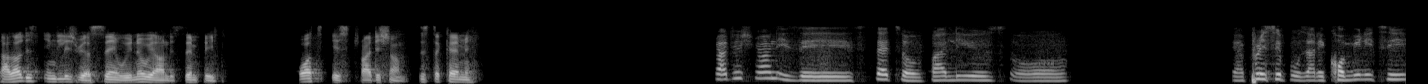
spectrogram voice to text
That all this English we are saying, we know we are on the same page. What is tradition? Sister Kemi. Tradition is a set of values or principles that a community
